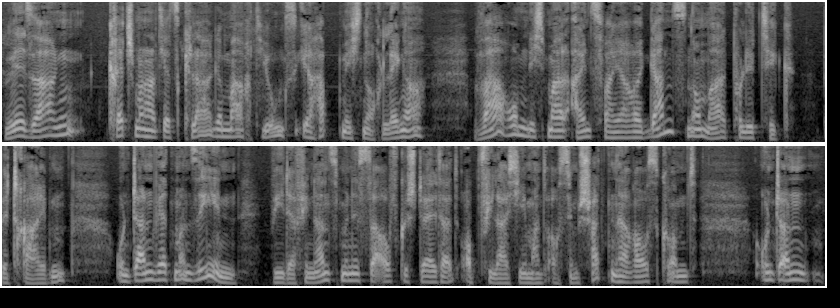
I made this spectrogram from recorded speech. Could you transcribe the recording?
Will sagen, Kretschmann hat jetzt klar gemacht, Jungs, ihr habt mich noch länger. Warum nicht mal ein, zwei Jahre ganz normal Politik betreiben? Und dann wird man sehen, wie der Finanzminister aufgestellt hat, ob vielleicht jemand aus dem Schatten herauskommt. Und dann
